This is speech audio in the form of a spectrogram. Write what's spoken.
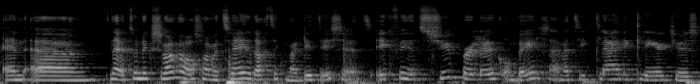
En ehm, nou, toen ik zwanger was van mijn tweede, dacht ik, maar dit is het. Ik vind het super leuk om bezig te zijn met die kleine kleertjes.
